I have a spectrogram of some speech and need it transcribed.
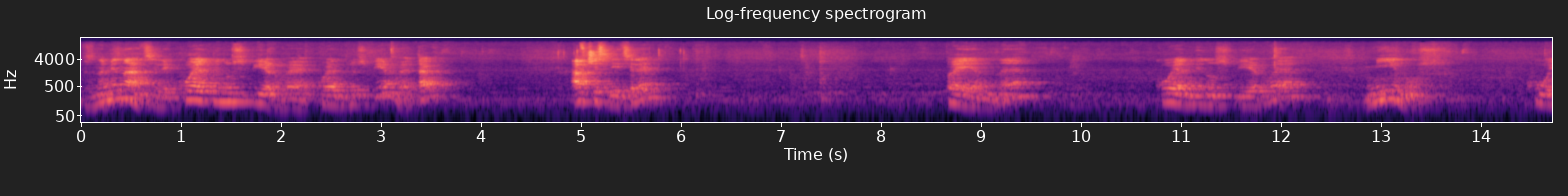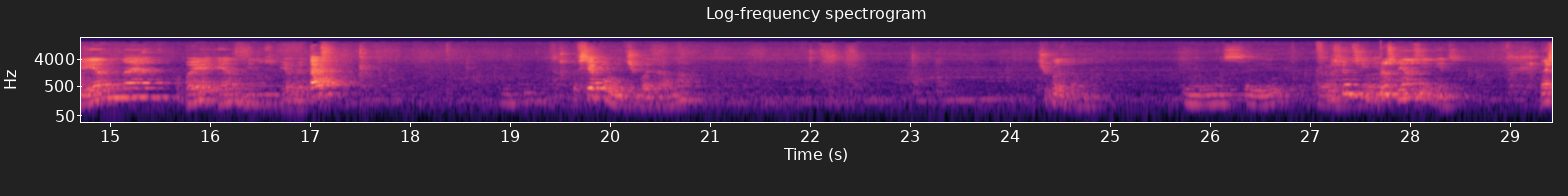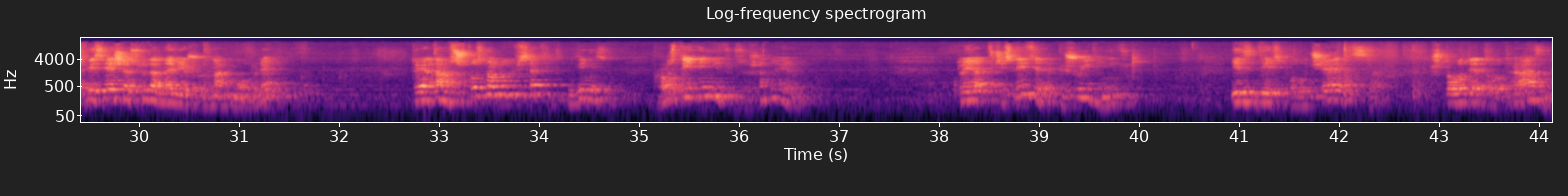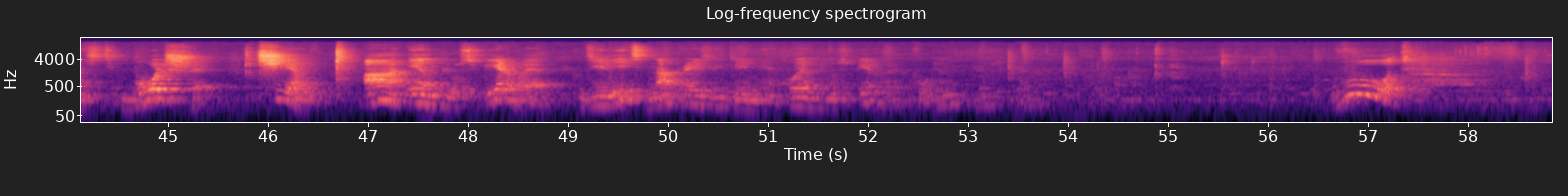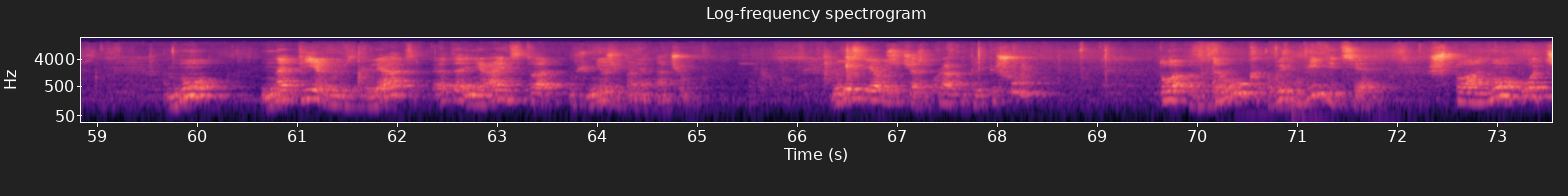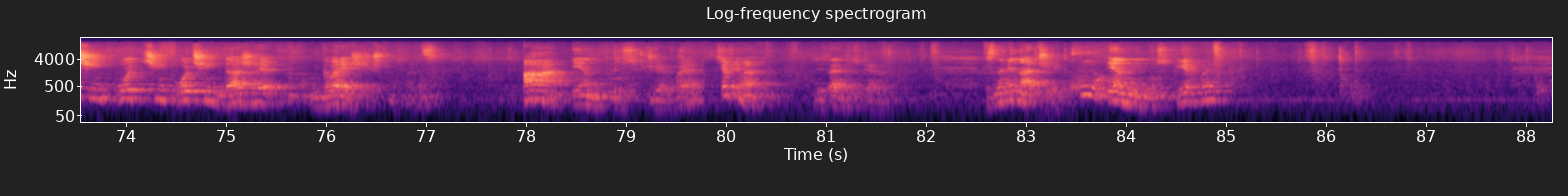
В знаменателе qn минус 1, qn плюс 1, так? А в числителе pn, qn минус 1, минус qn, pn минус 1. Так? Все помнят, чему это равно? Чему это равно? Минус один. Плюс минус единица. Плюс минус единица. Значит, если я сейчас сюда навешу знак модуля, то я там что смогу написать? Единицу. Просто единицу, совершенно верно. То я в числителе пишу единицу. И здесь получается, что вот эта вот разность больше, чем АН плюс первое делить на произведение. Qn минус первое, Qn плюс первое. Вот. Ну, на первый взгляд, это неравенство, в общем, не очень понятно о чем. Но если я его сейчас аккуратно перепишу, то вдруг вы увидите, что оно очень-очень-очень даже говорящее, что. А n плюс первое, все понимают? N плюс первое. В знаменателе qn минус первое.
